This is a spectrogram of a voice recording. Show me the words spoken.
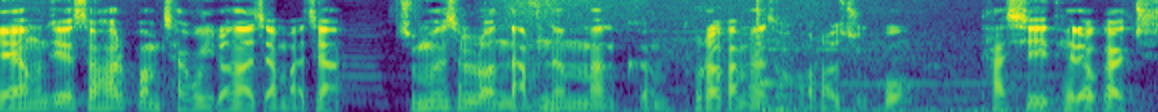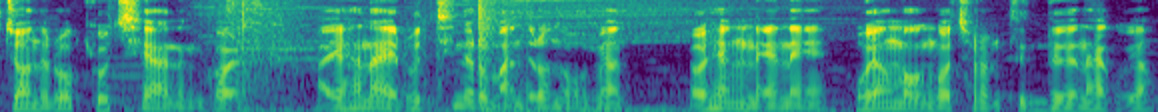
야영지에서 하룻밤 자고 일어나자마자 주문 슬롯 남는 만큼 돌아가면서 걸어주고 다시 데려갈 주전으로 교체하는 걸 아예 하나의 루틴으로 만들어 놓으면 여행 내내 보약 먹은 것처럼 든든하고요.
